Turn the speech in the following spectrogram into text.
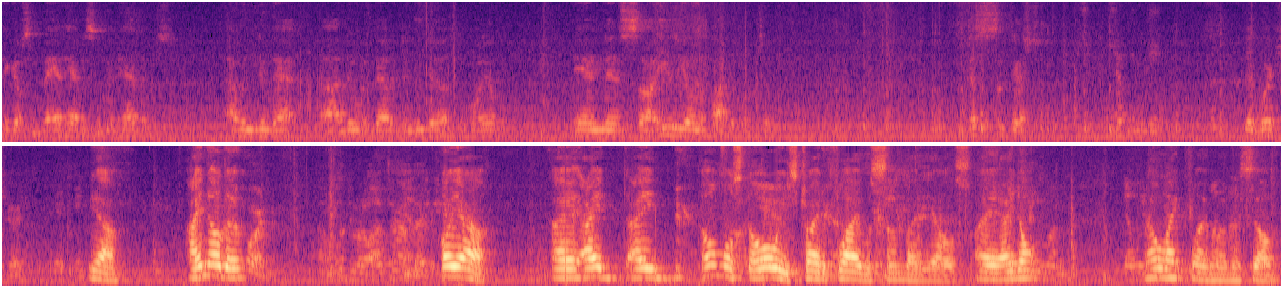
pick up some bad habits and good habits. I wouldn't do that. I do it better than he does, or whatever. And it's, uh, easy on the pocketbook too. Just a suggestion. Good word, sir. yeah. I know Flying that, Partner. I do it all the oh, yeah. I, I, I almost always try to fly with somebody else. I, I don't, I don't like flying by myself.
